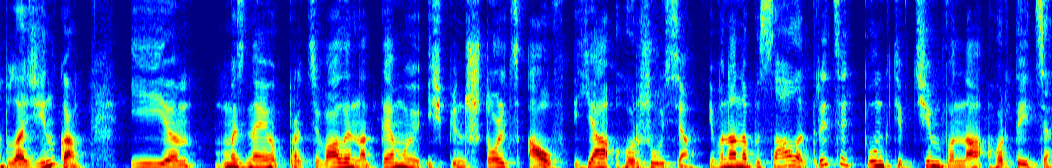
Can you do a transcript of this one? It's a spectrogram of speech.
була жінка, і ми з нею працювали над темою Ich bin stolz. Я горжуся. І вона написала 30 пунктів, чим вона гордиться,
